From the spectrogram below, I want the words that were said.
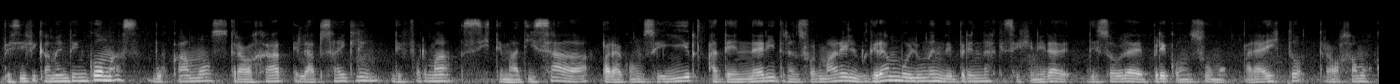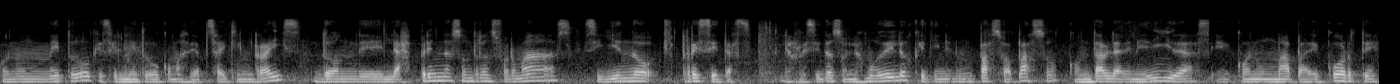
Específicamente en comas buscamos trabajar el upcycling de forma sistematizada para conseguir atender y transformar el gran volumen de prendas que se genera de sobra de preconsumo. Para esto trabajamos con un método que es el método comas de upcycling raíz, donde las prendas son transformadas siguiendo recetas. Las recetas son los modelos que tienen un paso a paso, con tabla de medidas, eh, con un mapa de corte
